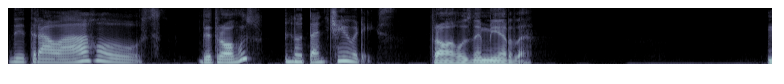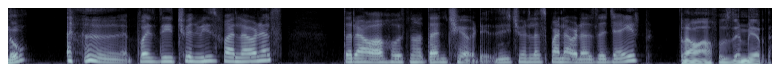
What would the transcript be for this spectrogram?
De trabajos ¿De trabajos? no tan chéveres. Trabajos de mierda. ¿No? Pues dicho en mis palabras, trabajos no tan chéveres. Dicho en las palabras de Jair, Trabajos de mierda.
